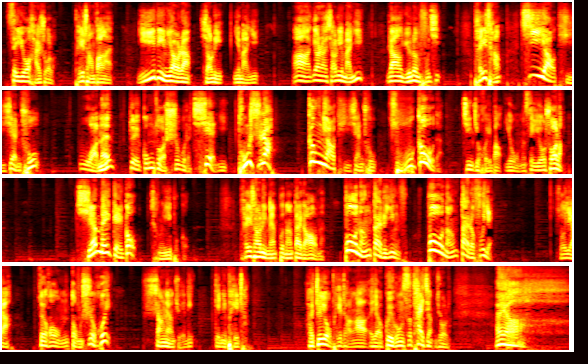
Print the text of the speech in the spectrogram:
CEO 还说了，赔偿方案一定要让小李你满意啊，要让小李满意，让舆论服气。赔偿既要体现出我们对工作失误的歉意，同时啊，更要体现出足够的经济回报。因为我们 CEO 说了。钱没给够，诚意不够，赔偿里面不能带着傲慢，不能带着应付，不能带着敷衍，所以啊，最后我们董事会商量决定给你赔偿，还真有赔偿啊！哎呀，贵公司太讲究了，哎呀，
